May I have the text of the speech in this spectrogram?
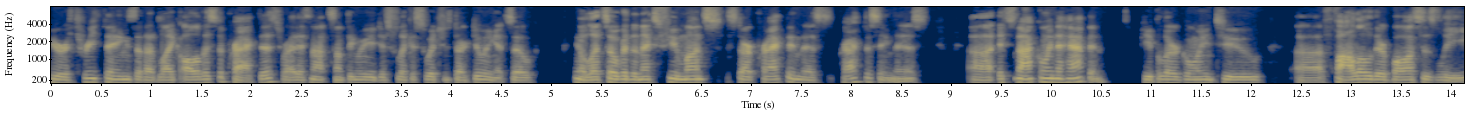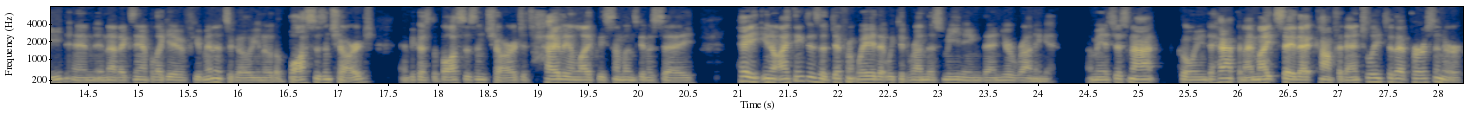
Here are three things that I'd like all of us to practice, right? It's not something where you just flick a switch and start doing it. So, you know, let's over the next few months start practicing this, practicing this. Uh, it's not going to happen. People are going to uh, follow their boss's lead. And in that example I gave a few minutes ago, you know, the boss is in charge. And because the boss is in charge, it's highly unlikely someone's going to say, hey, you know, I think there's a different way that we could run this meeting than you're running it. I mean, it's just not going to happen. I might say that confidentially to that person, or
